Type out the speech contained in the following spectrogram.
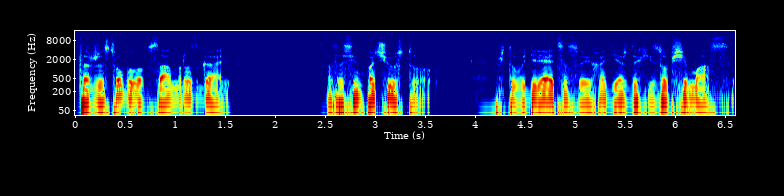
Торжество было в самом разгаре. Ассасин почувствовал, что выделяется в своих одеждах из общей массы.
